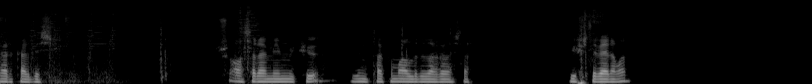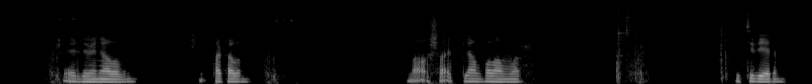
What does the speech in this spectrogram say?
Ver kardeşim. Şu Asara Memlük'ü bizim takıma alırız arkadaşlar. Güçlü bir eleman. Şu eldiveni alalım. Şunu takalım. Navşay falan falan var. Bitti diyelim.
